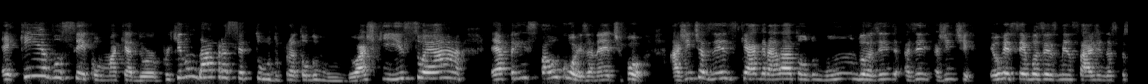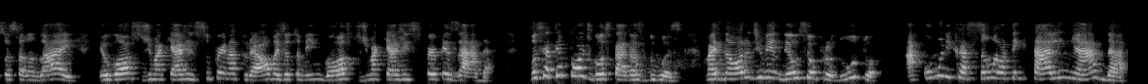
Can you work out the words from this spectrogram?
É quem é você como maquiador? Porque não dá para ser tudo para todo mundo. Eu acho que isso é a, é a principal coisa, né? Tipo, a gente às vezes quer agradar todo mundo, às vezes, às vezes a gente, eu recebo às vezes mensagens das pessoas falando: "Ai, eu gosto de maquiagem super natural, mas eu também gosto de maquiagem super pesada". Você até pode gostar das duas, mas na hora de vender o seu produto, a comunicação ela tem que estar alinhada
